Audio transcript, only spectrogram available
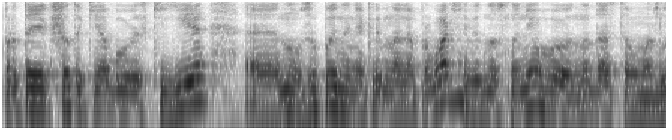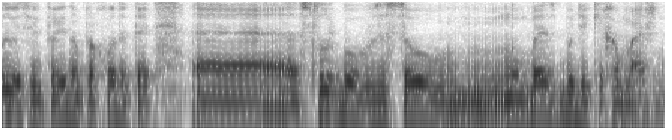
Проте, якщо такі обов'язки є, е, ну зупинення кримінального провадження відносно нього надасть йому можливість відповідно проходити е, службу в ЗСУ ну без будь-яких обмежень.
